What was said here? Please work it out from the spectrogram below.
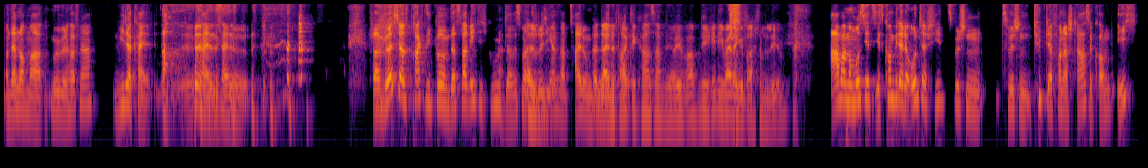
Und dann nochmal Möbelhöfner, wieder kein, äh, keine, keine Es war ein Wirtschaftspraktikum, das war richtig gut. Da ist man also, so durch die ganzen Abteilungen. Durch. Deine Praktikas haben die, haben die richtig weitergebracht im Leben. Aber man muss jetzt, jetzt kommt wieder der Unterschied zwischen, zwischen Typ, der von der Straße kommt, ich,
